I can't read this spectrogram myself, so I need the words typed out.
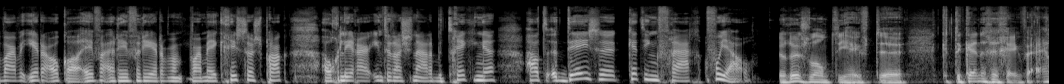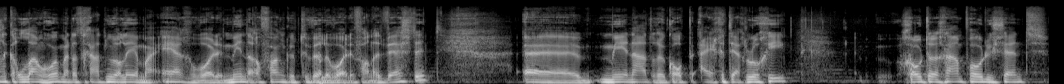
waar we eerder ook al even aan refereerden... waarmee ik gisteren sprak, hoogleraar internationale betrekkingen... had deze kettingvraag voor jou. Rusland die heeft uh, te kennen gegeven, eigenlijk al lang hoor... maar dat gaat nu alleen maar erger worden... minder afhankelijk te willen worden van het Westen... Uh, meer nadruk op eigen technologie grotere graanproducent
